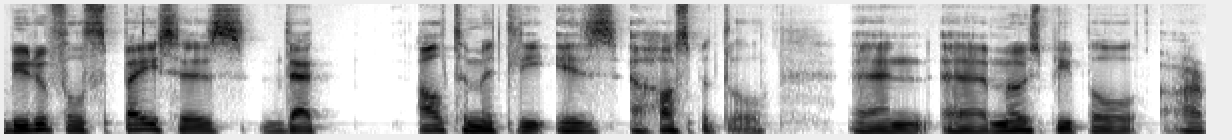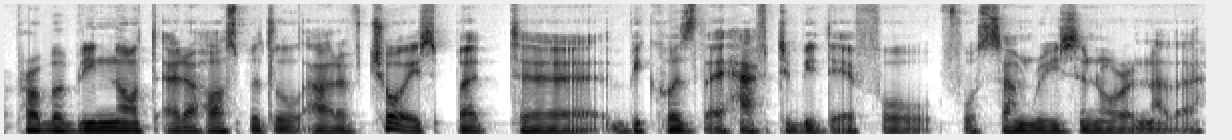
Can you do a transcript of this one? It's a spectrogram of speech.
beautiful spaces that ultimately is a hospital. And uh, most people are probably not at a hospital out of choice, but uh, because they have to be there for, for some reason or another.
